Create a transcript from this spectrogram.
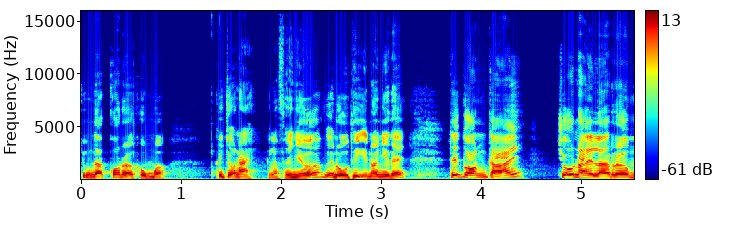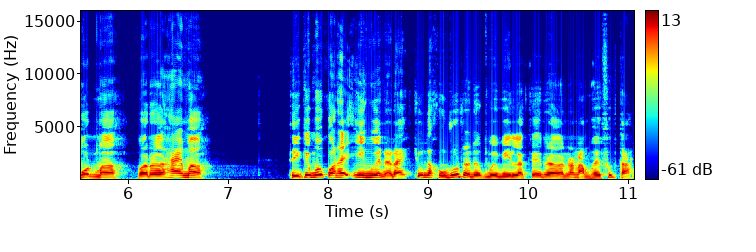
Chúng ta có R0M. Cái chỗ này là phải nhớ, cái đồ thị nó như thế. Thế còn cái chỗ này là R1M và R2M thì cái mối quan hệ y nguyên ở đây, chúng ta không rút ra được, bởi vì là cái R nó nằm hơi phức tạp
